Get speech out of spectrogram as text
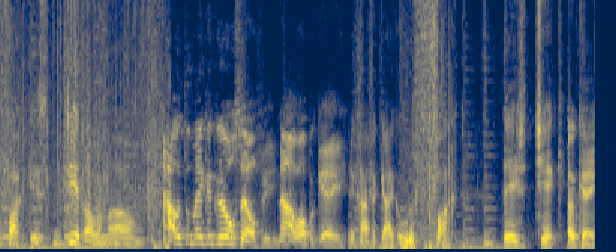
fuck is dit allemaal? How to make a girl selfie. Nou, hoppakee. Ik ga even kijken hoe de fuck deze chick. Oké,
